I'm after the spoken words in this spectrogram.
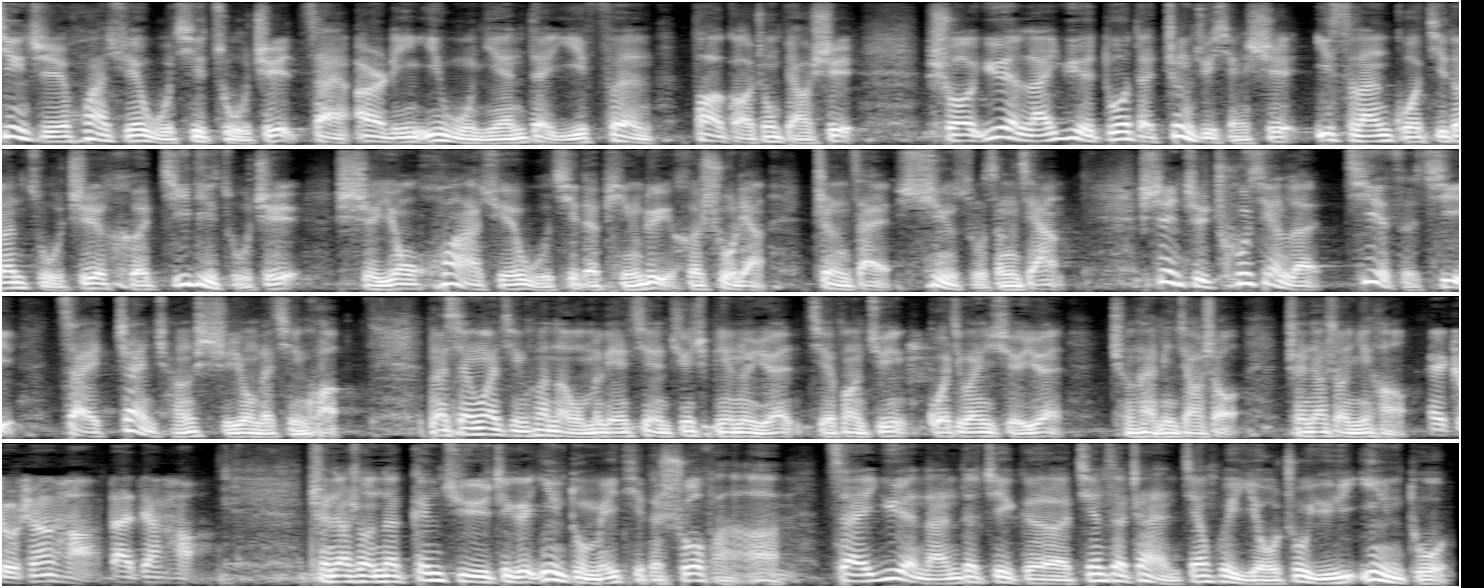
禁止化学武器组织在二零一五年的一份报告中表示，说越来越多的证据显示，伊斯兰国极端组织和基地组织使用化学武器的频率和数量正在迅速增加，甚至出现了芥子气在战场使用的情况。那相关情况呢？我们连线军事评论员、解放军国际关系学院陈汉平教授。陈教授，你好。哎，主持人好，大家好。陈教授，那根据这个印度媒体的说法啊，在越南的这个监测站将会有助于印度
